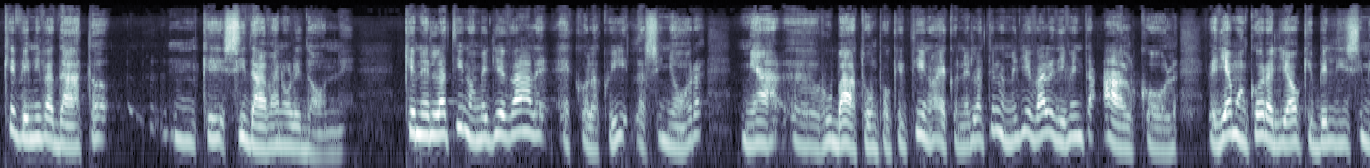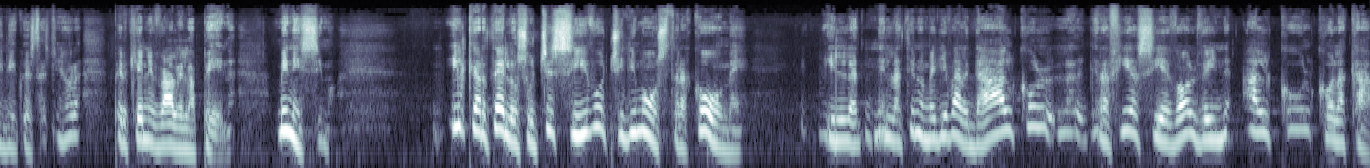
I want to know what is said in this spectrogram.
che veniva dato, mm, che si davano le donne che nel latino medievale, eccola qui, la signora mi ha eh, rubato un pochettino, ecco, nel latino medievale diventa alcol. Vediamo ancora gli occhi bellissimi di questa signora perché ne vale la pena. Benissimo. Il cartello successivo ci dimostra come il, nel latino medievale da alcol la grafia si evolve in alcol con la K.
